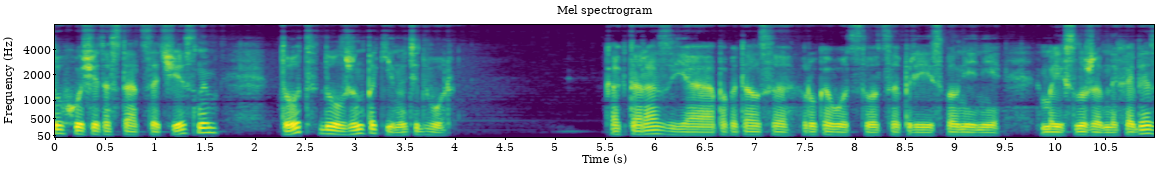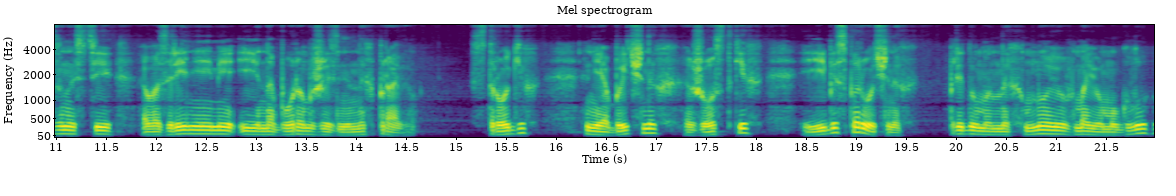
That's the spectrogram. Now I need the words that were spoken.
кто хочет остаться честным, тот должен покинуть двор. Как-то раз я попытался руководствоваться при исполнении моих служебных обязанностей воззрениями и набором жизненных правил, строгих, необычных, жестких и беспорочных, придуманных мною в моем углу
